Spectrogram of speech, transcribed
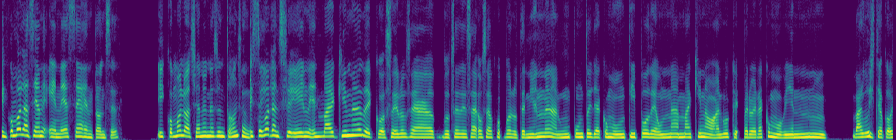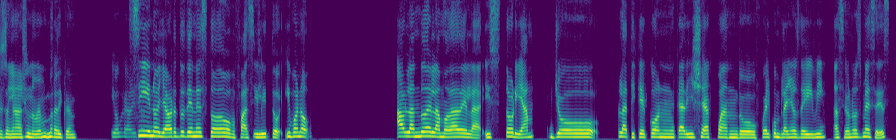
¿Y cómo lo hacían en ese entonces? ¿Y cómo lo hacían en ese entonces? En máquina de coser, o sea, o sea, o sea, bueno, tenían en algún punto ya como un tipo de una máquina o algo que, pero era como bien Sí, no, y ahora tú tienes todo facilito. Y bueno, hablando de la moda de la historia, yo platiqué con Kadisha cuando fue el cumpleaños de Ivy hace unos meses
